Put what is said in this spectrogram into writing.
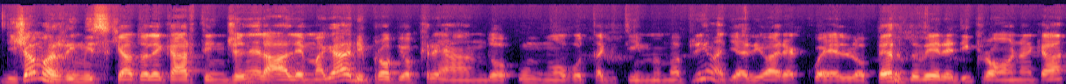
diciamo ha rimischiato le carte in generale, magari proprio creando un nuovo tag team. Ma prima di arrivare a quello, per dovere di cronaca,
